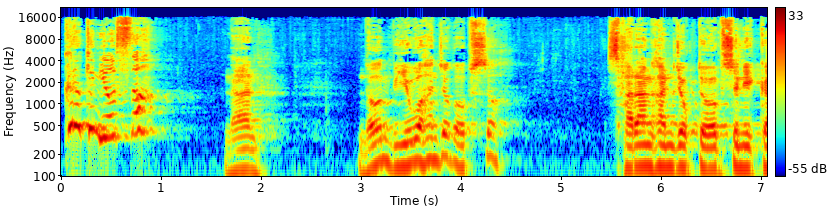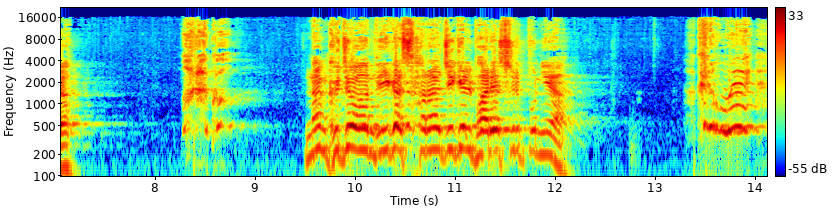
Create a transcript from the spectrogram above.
그렇게 미웠어? 난너 미워한 적 없어. 사랑한 적도 없으니까. 뭐라고? 난 그저 네가 사라지길 바랬을 뿐이야. 그럼 왜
